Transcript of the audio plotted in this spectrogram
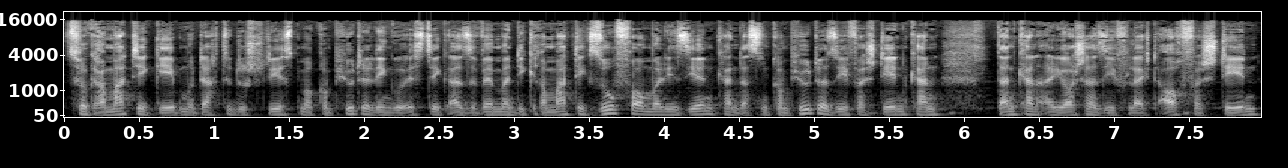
zur Grammatik geben und dachte, du studierst mal Computerlinguistik. Also wenn man die Grammatik so formalisieren kann, dass ein Computer sie verstehen kann, dann kann Aljoscha sie vielleicht auch verstehen.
